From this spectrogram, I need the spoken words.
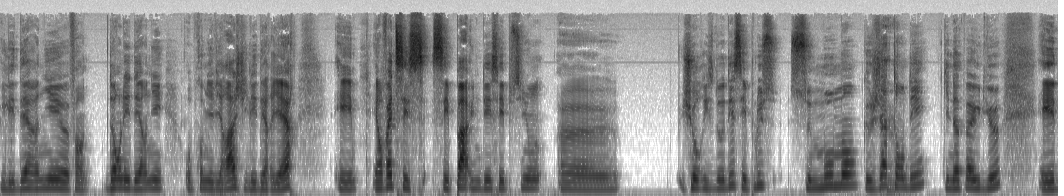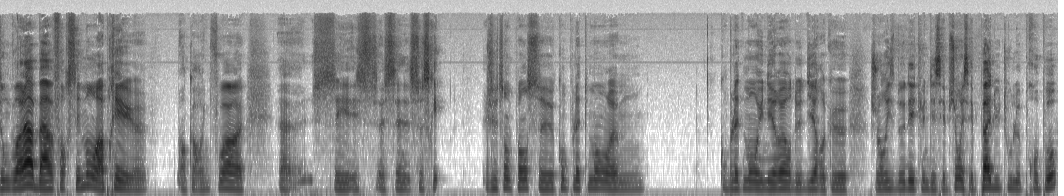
Il est dernier, euh, enfin, dans les derniers au premier virage, il est derrière. Et, et en fait, c'est- pas une déception euh, Joris Dodé, c'est plus ce moment que j'attendais qui n'a pas eu lieu. Et donc voilà, bah forcément, après, euh, encore une fois, euh, ce serait, je pense, euh, complètement, euh, complètement une erreur de dire que Joris Dodé est une déception, et c'est pas du tout le propos.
